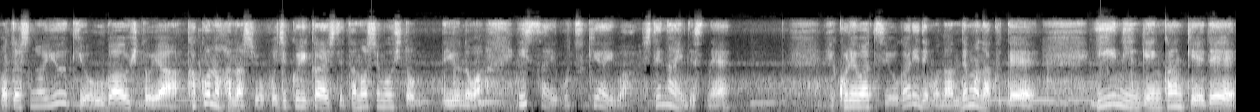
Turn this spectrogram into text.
私の勇気を奪う人や過去の話をほじくり返して楽しむ人っていうのは一切お付き合いはしてないんですね。これは強がりでも何でもなくていい人間関係で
